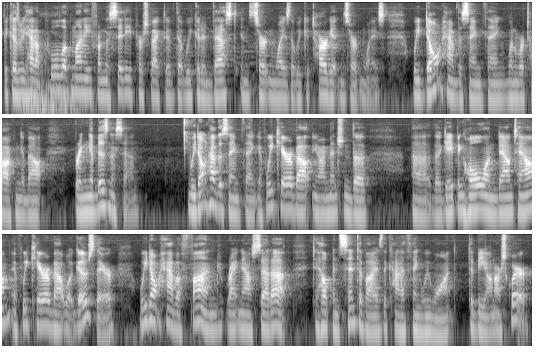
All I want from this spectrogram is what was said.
because we had a pool of money from the city perspective that we could invest in certain ways, that we could target in certain ways. We don't have the same thing when we're talking about bringing a business in. We don't have the same thing. If we care about, you know, I mentioned the uh, the gaping hole on downtown. If we care about what goes there, we don't have a fund right now set up to help incentivize the kind of thing we want to be on our square.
